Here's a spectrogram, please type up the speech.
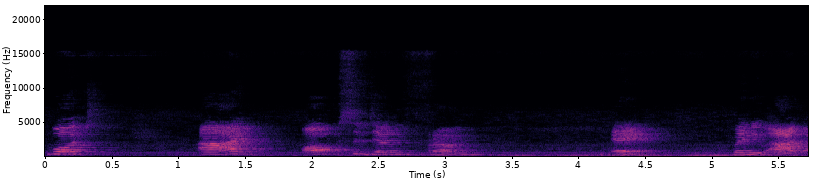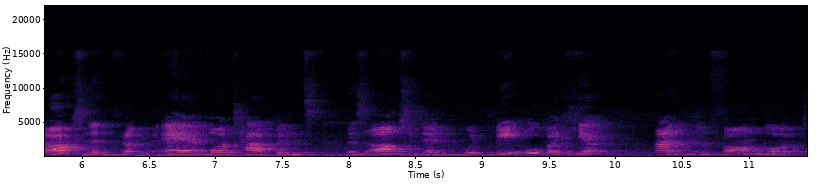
what? Add oxygen from air. When you add oxygen from air, what happens? This oxygen would be over here and will form what?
